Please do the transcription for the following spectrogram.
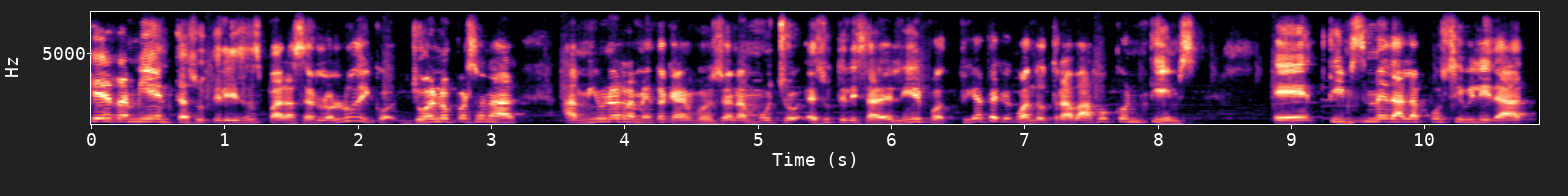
qué, herramientas utilizas para hacerlo lúdico? Yo en lo personal, a mí una herramienta que me funciona mucho es utilizar el Nearpod. Fíjate que cuando trabajo con Teams, eh, Teams me da la posibilidad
